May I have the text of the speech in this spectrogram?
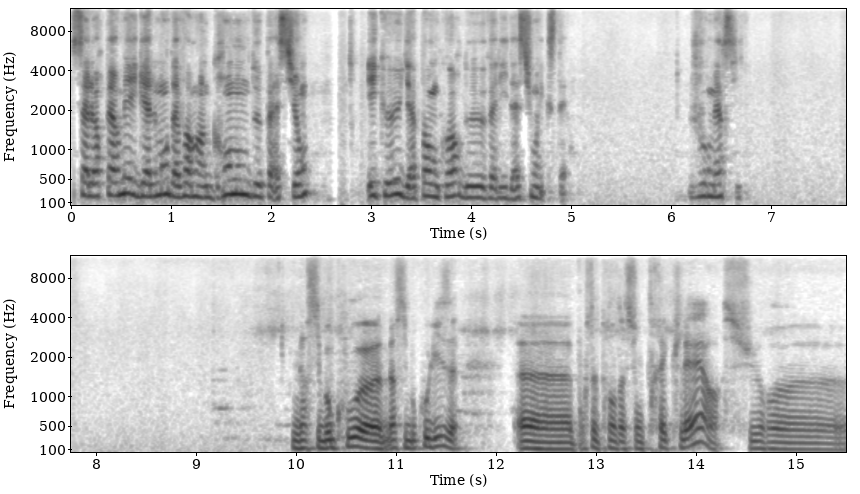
ça leur permet également d'avoir un grand nombre de patients et qu'il n'y a pas encore de validation externe. Je vous remercie. Merci beaucoup, euh, merci beaucoup Lise, euh, pour cette présentation très claire sur, euh,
